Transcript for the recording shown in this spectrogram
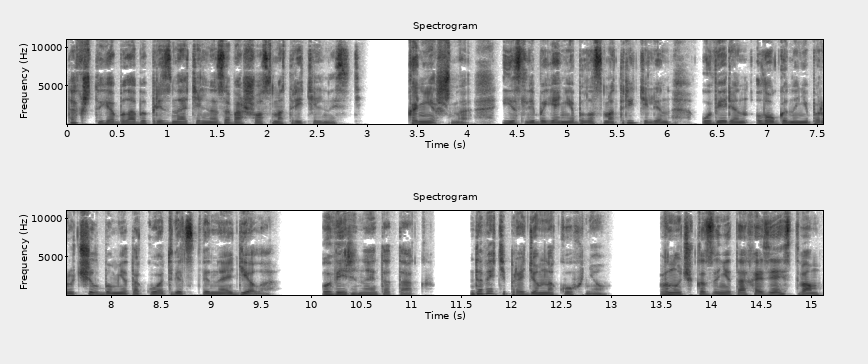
Так что я была бы признательна за вашу осмотрительность. Конечно, если бы я не был осмотрителен, уверен, Логан и не поручил бы мне такое ответственное дело. Уверена, это так. Давайте пройдем на кухню. Внучка занята хозяйством,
